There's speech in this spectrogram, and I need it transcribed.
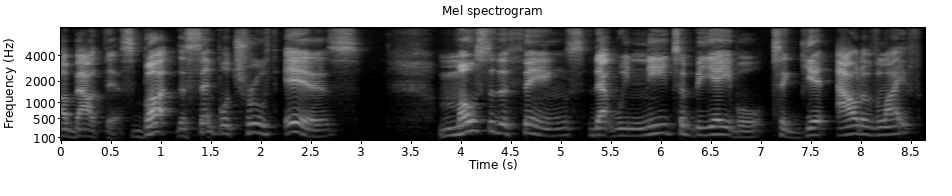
about this. But the simple truth is, most of the things that we need to be able to get out of life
